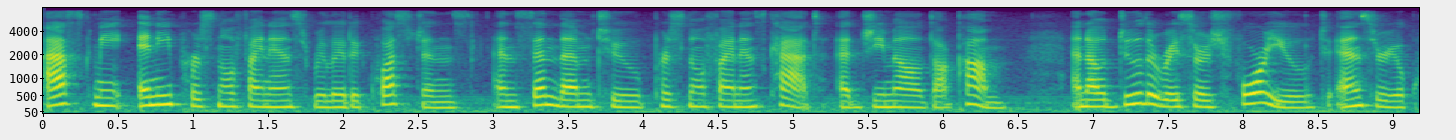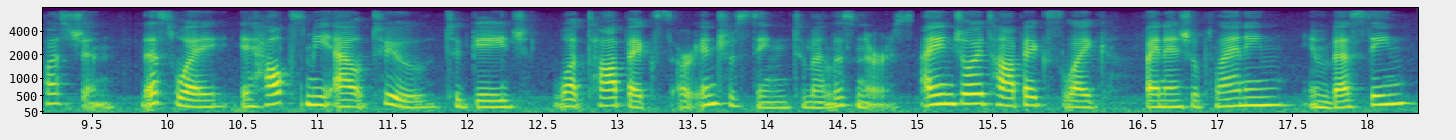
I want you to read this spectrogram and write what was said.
Ask me any personal finance related questions and send them to personalfinancecat at gmail.com and I'll do the research for you to answer your question. This way, it helps me out too to gauge what topics are interesting to my listeners. I enjoy topics like financial planning, investing,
